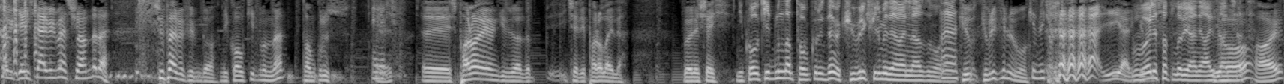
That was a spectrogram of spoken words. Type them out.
tabii gençler bilmez şu anda da. Süper bir filmdi o. Nicole Kidman'la Tom Cruise. Evet. Ee, parolayla giriyordu içeri parolayla. Böyle şey. Nicole Kidman'dan Tom Cruise deme Kubrick filmi demen lazım ona. Evet. Kü- Kubrick filmi mi bu? Kubrick. İyi yani. Bu Kubrick. böyle satılır yani Eyes Yo, hayır.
